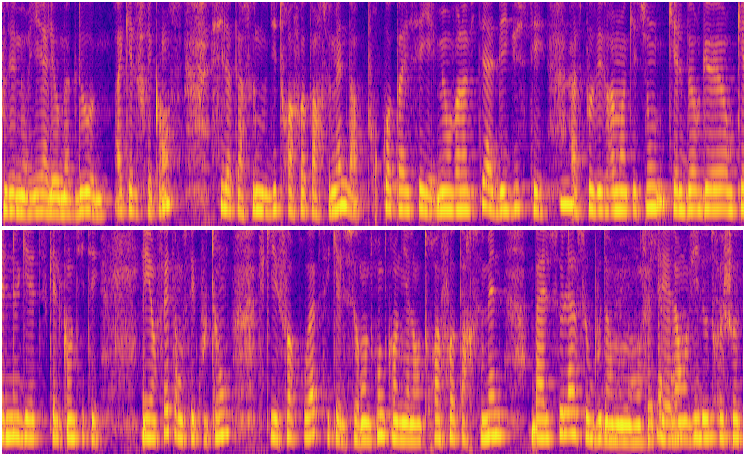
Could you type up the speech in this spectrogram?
vous aimeriez aller au McDo euh, à quelle fréquence? Si la personne nous dit trois fois par semaine, bah, pourquoi pas essayer? Mais on va l'inviter à déguster, à se poser vraiment la question quel burger ou quel nuggets, quelle quantité? Et en fait en s'écoutant, ce qui est fort probable c'est qu'elle se rende compte qu'en y allant trois fois par semaine, bah, elle se lasse au bout d'un moment en fait et elle a envie d'autre chose.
